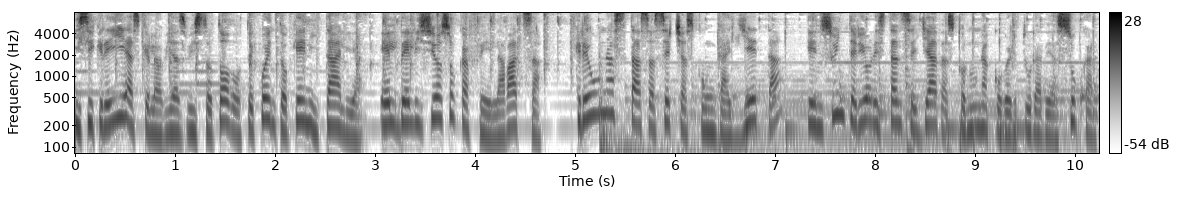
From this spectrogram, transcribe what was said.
Y si creías que lo habías visto todo, te cuento que en Italia el delicioso café Lavazza creó unas tazas hechas con galleta que en su interior están selladas con una cobertura de azúcar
